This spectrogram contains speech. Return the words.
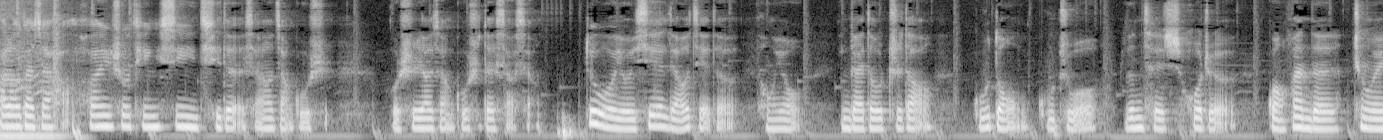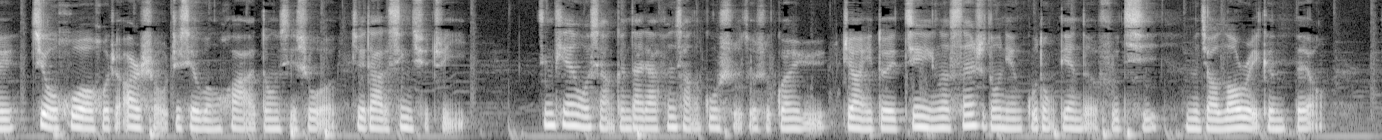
Hello，大家好，欢迎收听新一期的想要讲故事，我是要讲故事的小翔。对我有一些了解的朋友，应该都知道，古董、古着、vintage 或者广泛的称为旧货或者二手这些文化东西，是我最大的兴趣之一。今天我想跟大家分享的故事，就是关于这样一对经营了三十多年古董店的夫妻，他们叫 Laurie 跟 Bill。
